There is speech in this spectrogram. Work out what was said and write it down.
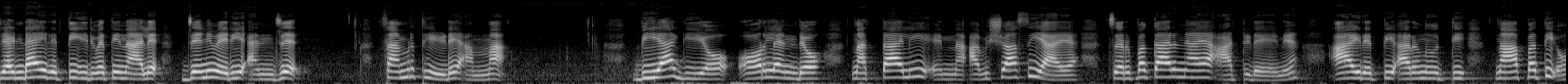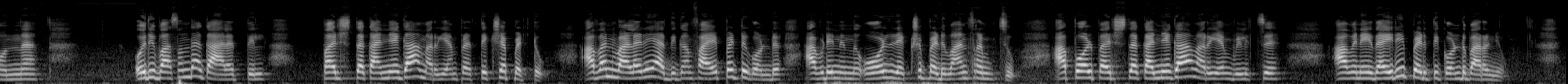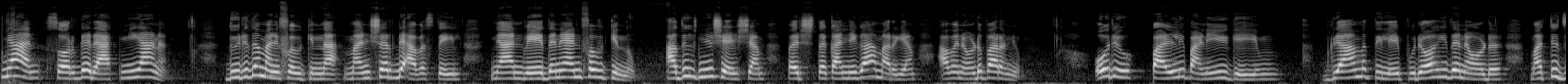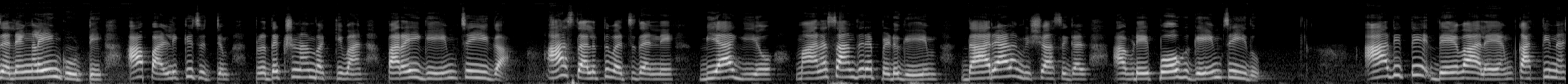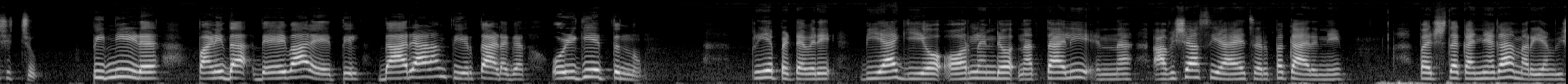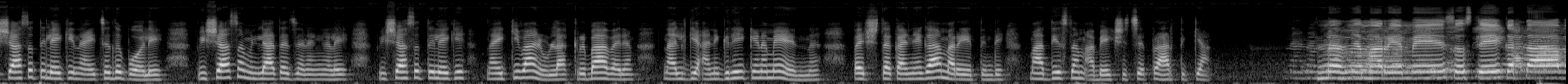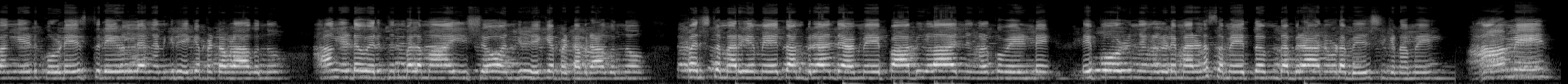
രണ്ടായിരത്തി ഇരുപത്തിനാല് ജനുവരി അഞ്ച്. സമൃദ്ധിയുടെ അമ്മ. ബിയാഗിയോ ഓർലൻഡോ നത്താലി എന്ന അവിശ്വാസിയായ ചെറുപ്പക്കാരനായ ആട്ടിടയന് ആയിരത്തി അറുന്നൂറ്റി നാൽപ്പത്തി ഒന്ന് ഒരു വസന്തകാലത്തിൽ പരിശുദ്ധ കന്യകാമറിയം പ്രത്യക്ഷപ്പെട്ടു. അവൻ വളരെയധികം ഭയപ്പെട്ടുകൊണ്ട് അവിടെ നിന്ന് ഓടി രക്ഷപ്പെടുവാൻ ശ്രമിച്ചു. അപ്പോൾ പരിശുദ്ധ കന്യകാമറിയം വിളിച്ച് അവനെ ധൈര്യപ്പെടുത്തിക്കൊണ്ട് പറഞ്ഞു. ഞാൻ സ്വർഗരാജ്ഞിയാണ്. ദുരിതമനുഭവിക്കുന്ന മനുഷ്യരുടെ അവസ്ഥയിൽ ഞാൻ വേദന അനുഭവിക്കുന്നു. അതിനുശേഷം പരിശുദ്ധ കന്യകാമറിയാം അവനോട് പറഞ്ഞു ഒരു പള്ളി പണിയുകയും ഗ്രാമത്തിലെ പുരോഹിതനോട് മറ്റു ജനങ്ങളെയും കൂട്ടി ആ പള്ളിക്ക് ചുറ്റും പ്രദക്ഷിണം വയ്ക്കുവാൻ പറയുകയും ചെയ്യുക. ആ സ്ഥലത്ത് വെച്ച് തന്നെ ബിയാഗിയോ മാനസാന്തരപ്പെടുകയും ധാരാളം വിശ്വാസികൾ അവിടെ പോകുകയും ചെയ്തു. ആദ്യത്തെ ദേവാലയം കത്തി നശിച്ചു. പിന്നീട് പണിത ദേവാലയത്തിൽ ധാരാളം തീർത്ഥാടകർ ഒഴുകിയെത്തുന്നു. പ്രിയപ്പെട്ടവരെ ബിയാഗിയോ ഓർലൻഡോ നത്താലി എന്ന അവിശ്വാസിയായ ചെറുപ്പക്കാരനെ പരിശുദ്ധ കന്യകാമറിയം വിശ്വാസത്തിലേക്ക് നയിച്ചതുപോലെ വിശ്വാസമില്ലാത്ത ജനങ്ങളെ വിശ്വാസത്തിലേക്ക് നയിക്കുവാനുള്ള കൃപാവരം നൽകി അനുഗ്രഹിക്കണമേ എന്ന് പരിശുദ്ധ കന്യകാമറിയത്തിന്റെ മധ്യസ്ഥം അപേക്ഷിച്ച് പ്രാർത്ഥിക്കാം. മറിയമേ അങ്ങയുടെ കൂടെ സ്ത്രീകളിൽ അനുഗ്രഹിക്കപ്പെട്ടവളാകുന്നു. അങ്ങയുടെ ഉയരത്തിന് ഫലമായി ഈശോ അനുഗ്രഹിക്കപ്പെട്ടവരാകുന്നു. പരിശുദ്ധ മറിയമേ തമ്പുരാന്റെ അമ്മേ പാപികളായ ഞങ്ങൾക്ക് വേണ്ടി. എപ്പോഴും ഞങ്ങളുടെ മരണസമയത്തും ദബ്രാനോട് അപേക്ഷിക്കണമേ. ആമേൻ.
